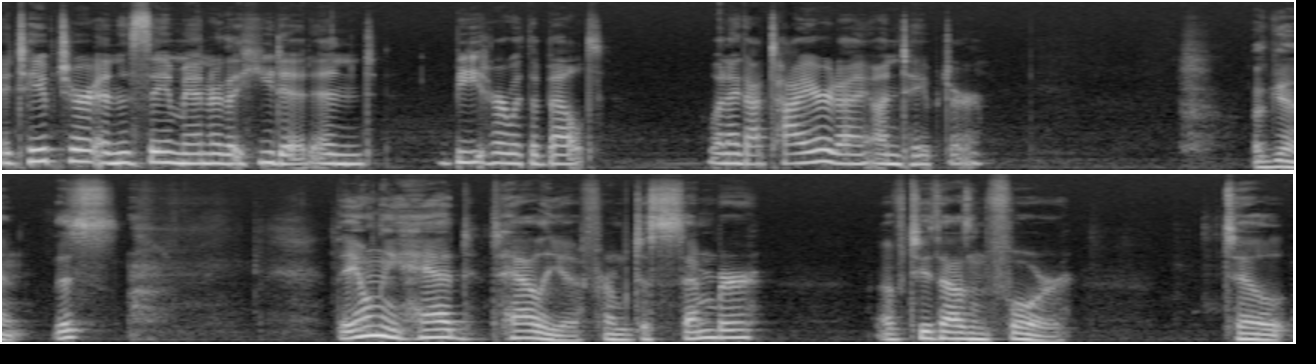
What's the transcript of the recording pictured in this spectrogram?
I taped her in the same manner that he did and beat her with a belt. When I got tired, I untaped her. Again, this. They only had Talia from December of 2004 till.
